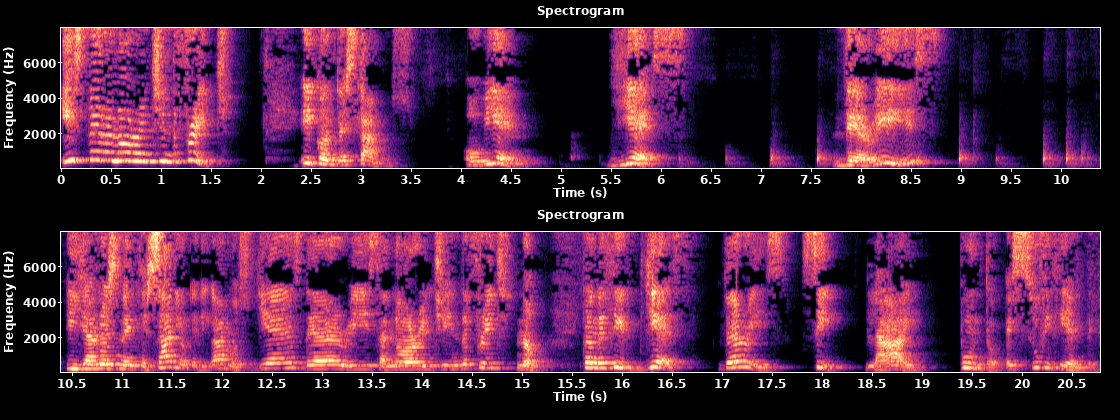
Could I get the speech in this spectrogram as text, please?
Is there an orange in the fridge? Y contestamos. O bien, yes, there is. Y ya no es necesario que digamos, yes, there is an orange in the fridge. No. Con decir, yes, there is, sí, la hay. Punto. Es suficiente.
